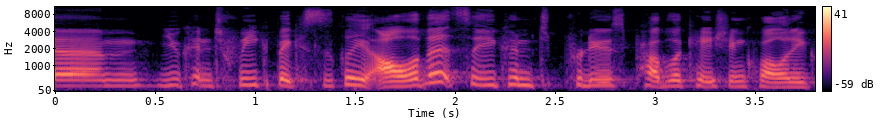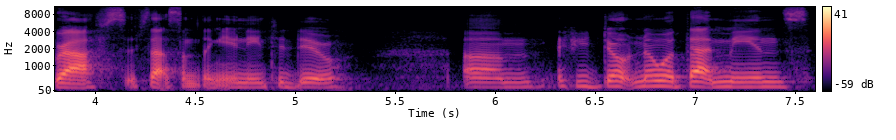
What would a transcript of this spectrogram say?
um, you can tweak basically all of it, so you can produce publication quality graphs if that's something you need to do. Um, if you don't know what that means,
